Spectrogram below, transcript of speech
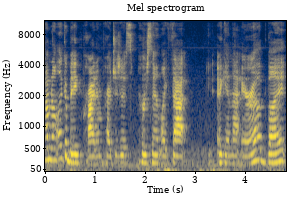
I'm not like a big Pride and Prejudice person like that. Again, that era, but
